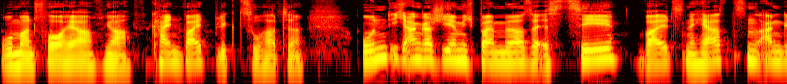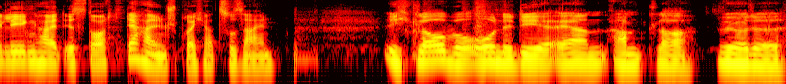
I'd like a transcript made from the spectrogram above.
wo man vorher ja keinen Weitblick zu hatte. Und ich engagiere mich beim Mörser SC, weil es eine Herzensangelegenheit ist, dort der Hallensprecher zu sein. Ich glaube, ohne die Ehrenamtler würde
